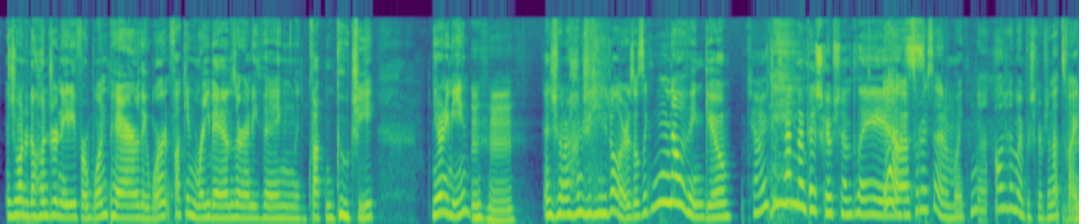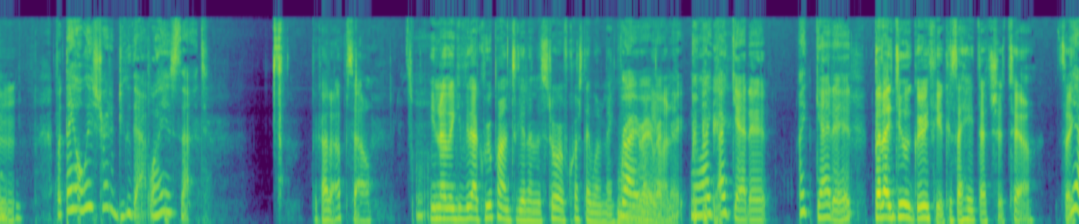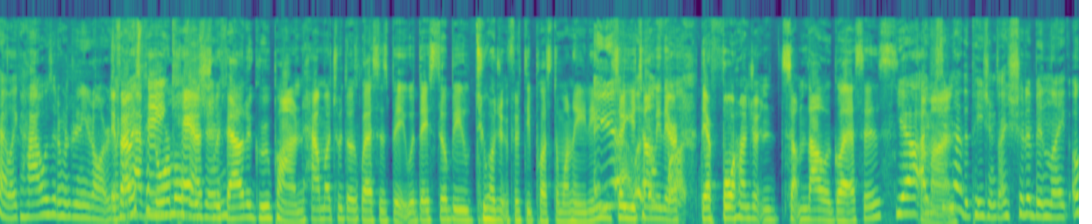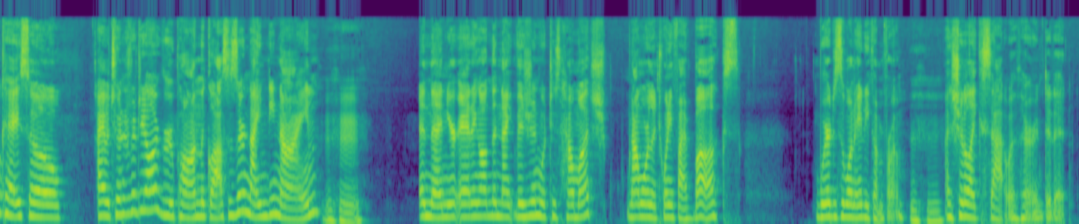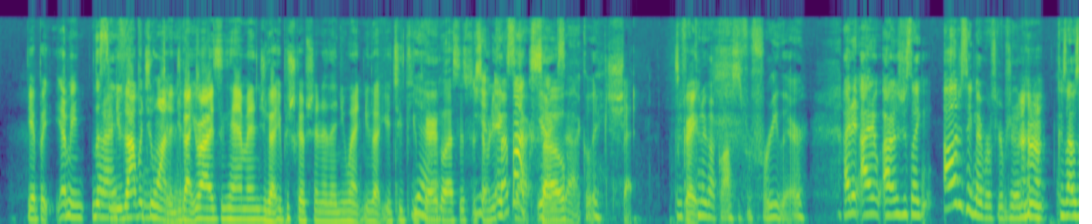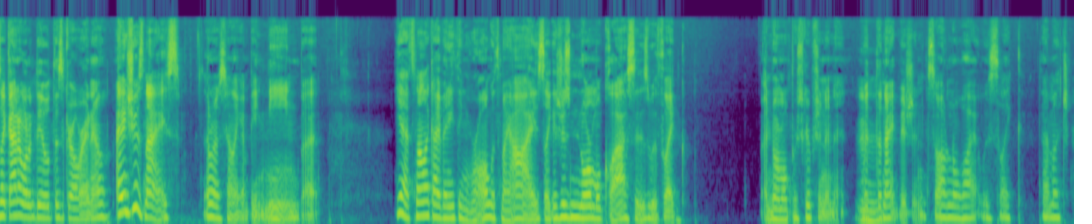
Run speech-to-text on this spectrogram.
And she wanted 180 for one pair. They weren't fucking Ray-Bans or anything, like fucking Gucci. You know what I mean? Mm-hmm. And she wanted $180. I was like, no, thank you. Can I just have my prescription, please? Yeah, that's what I said. I'm like, yeah, I'll just have my prescription. That's fine. Mm. But they always try to do that. Why is that? They got to upsell. You know, they give you that Groupon to get in the store. Of course, they want to make money, money on it. No, I, I get it. I get it. But I do agree with you because I hate that shit too. Like Yeah, like how is it $180? If like, I was have paying cash without a Groupon, how much would those glasses be? Would they still be two hundred and fifty plus the one eighty? Yeah, so you tell the me they're fuck? they're four hundred and something dollar glasses? Yeah, I just on. didn't have the patience. I should have been like, okay, so I have a $250 Groupon. The glasses are 99 Mm-hmm. And then you're adding on the night vision, which is how much? Not more than 25 bucks. Where does the 180 come from? Mm-hmm. I should have like sat with her and did it. Yeah, but I mean, listen, I you got what you wanted. You didn't. got your eyes examined, you got your prescription, and then you went. and You got your two cute pair of glasses for Yeah, seventy five exact- bucks. So Yeah, exactly. shit, it's If I great. could have got glasses for free there. I did. I, I was just like, I'll just take my prescription because I was like, I don't want to deal with this girl right now. I mean, she was nice. I don't want to sound like I'm being mean, but yeah, it's not like I have anything wrong with my eyes. Like it's just normal glasses with like a normal prescription in it with the Mm. night vision. So I don't know why it was like that much.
